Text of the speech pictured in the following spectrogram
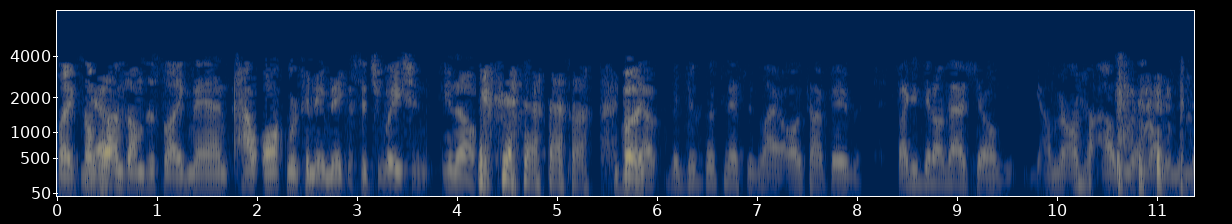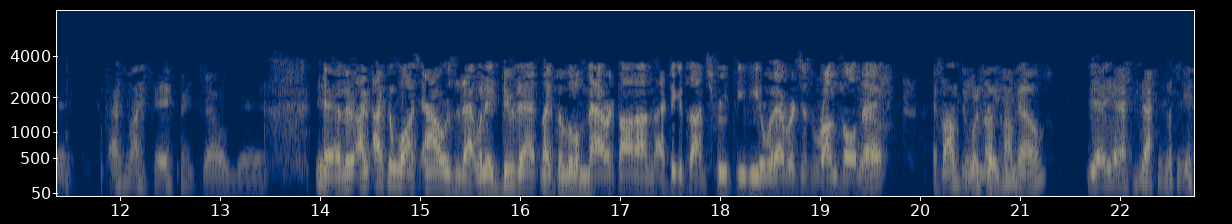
Like Yep. sometimes I'm just like, man, how awkward can they make a situation? You know? But yep, Ridiculousness is my all-time favorite. If I could get on that show, I'm, I'm I'll be on that in a minute. That's my favorite show, man. yeah, I, I could watch hours of that when they do that, like the little marathon on. I think it's on truTV or whatever. It just runs all day. Yep. If I'm doing so nothing, you I'm, know. yeah, yeah, exactly.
